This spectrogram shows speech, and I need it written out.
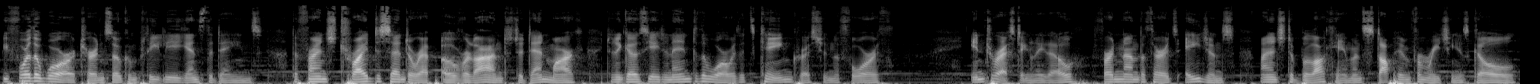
Before the war turned so completely against the Danes, the French tried to send a rep overland to Denmark to negotiate an end to the war with its king, Christian IV. Interestingly, though, Ferdinand III's agents managed to block him and stop him from reaching his goal.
